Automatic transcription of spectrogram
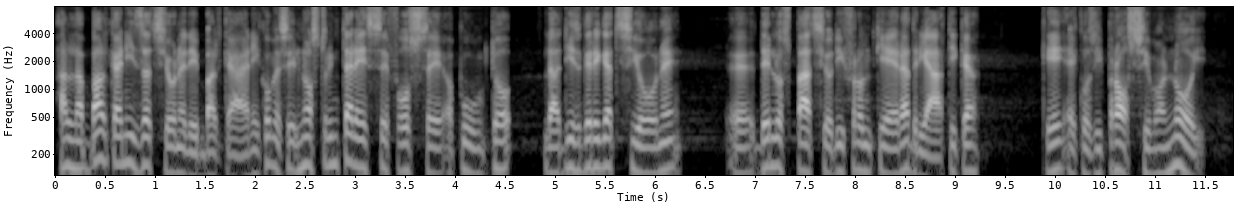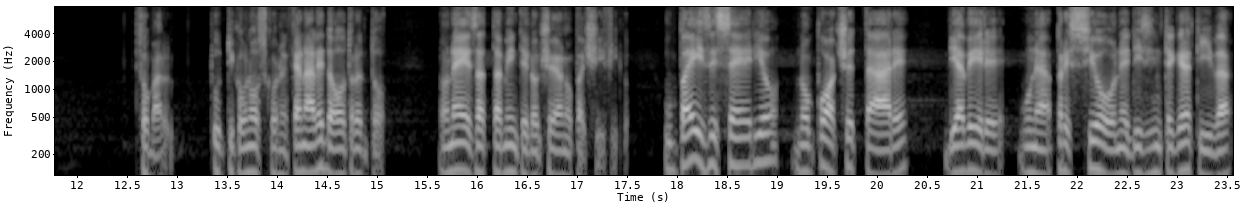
alla balcanizzazione dei Balcani, come se il nostro interesse fosse appunto la disgregazione eh, dello spazio di frontiera adriatica che è così prossimo a noi. Insomma, tutti conoscono il canale d'Otranto, non è esattamente l'Oceano Pacifico. Un paese serio non può accettare di avere una pressione disintegrativa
